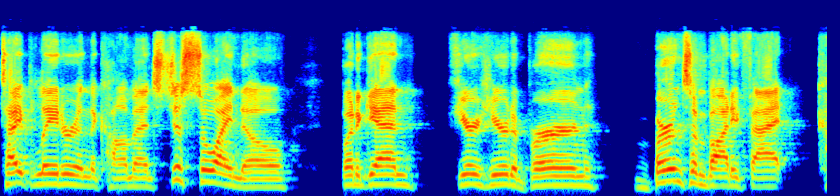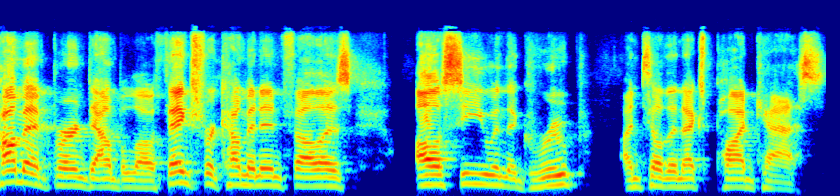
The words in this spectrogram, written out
type later in the comments just so I know. But again, if you're here to burn, burn some body fat, comment burn down below. Thanks for coming in, fellas. I'll see you in the group until the next podcast.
